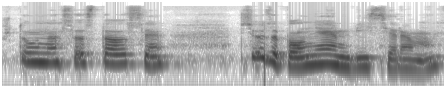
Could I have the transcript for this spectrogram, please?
что у нас остался. Все заполняем бисером.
